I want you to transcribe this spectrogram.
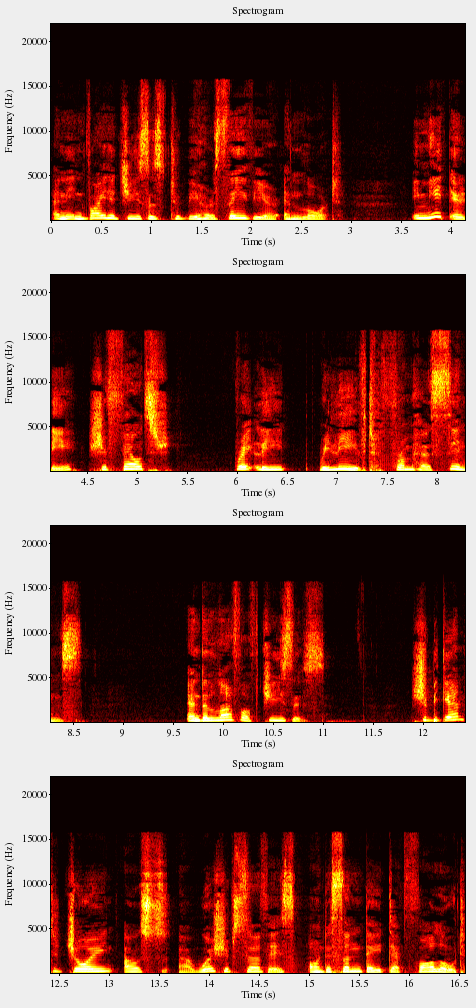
and invited Jesus to be her Savior and Lord. Immediately, she felt greatly relieved from her sins and the love of Jesus. She began to join our uh, worship service on the Sunday that followed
